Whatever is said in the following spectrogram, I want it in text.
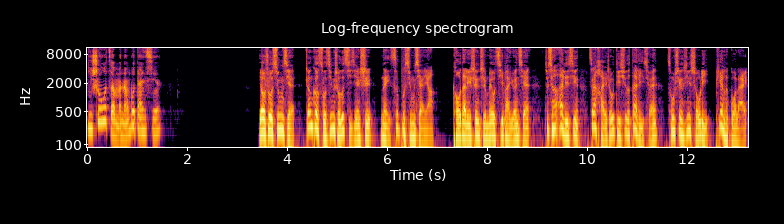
你说我怎么能不担心？要说凶险，张克所经手的几件事，哪次不凶险呀？口袋里甚至没有几百元钱，就将爱立信在海州地区的代理权从盛鑫手里骗了过来。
